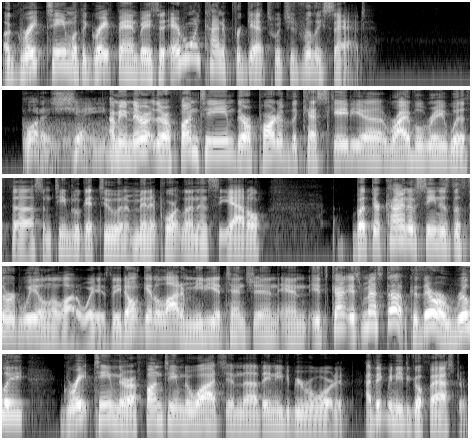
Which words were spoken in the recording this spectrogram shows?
A great team with a great fan base that everyone kind of forgets, which is really sad. What a shame. I mean, they're they're a fun team. They're a part of the Cascadia rivalry with uh, some teams we'll get to in a minute, Portland and Seattle. But they're kind of seen as the third wheel in a lot of ways. They don't get a lot of media attention, and it's kind of, it's messed up because they're a really great team. They're a fun team to watch, and uh, they need to be rewarded. I think we need to go faster.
